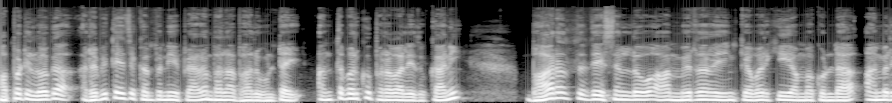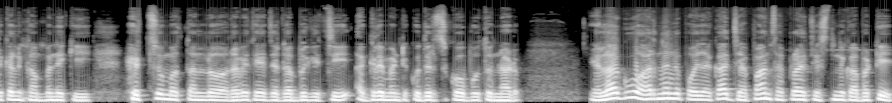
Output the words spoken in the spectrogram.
అప్పటిలోగా రవితేజ కంపెనీ ప్రారంభ లాభాలు ఉంటాయి. అంతవరకు పర్వాలేదు. కానీ భారతదేశంలో ఆ మిర్రర్ ఇంకెవరికీ అమ్మకుండా అమెరికన్ కంపెనీకి హెచ్చు మొత్తంలో రవితేజ డబ్బుకిచ్చి అగ్రిమెంట్ కుదుర్చుకోబోతున్నాడు. ఎలాగూ ఆరు నెలలు పోయాక జపాన్ సప్లై చేస్తుంది కాబట్టి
